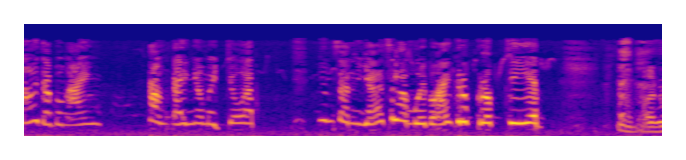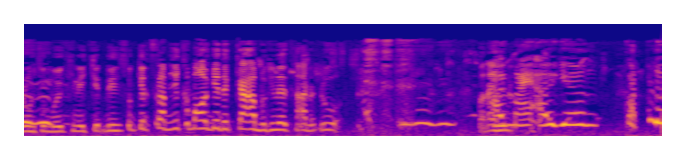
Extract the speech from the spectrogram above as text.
ឲ្យតែបងឯងតង់ដៃខ្ញុំឲ្យជាប់ខ្ញុំសន្យាស្លាប់មួយបងឯងគ្រប់គ្រប់ជាតិខ្ញុំបានរស់ជាមួយគ្នាចិត្តនេះសុខចិត្តស្លាប់យើងក្បោចយើងទៅកាមមួយគ្នាថាទៅរស់គាត់ឯងឲ្យម៉ែឲ្យយើងគាត់ភ្លឺ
